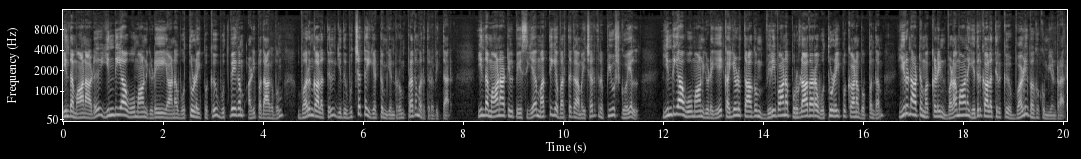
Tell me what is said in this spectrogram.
இந்த மாநாடு இந்தியா ஓமான் இடையேயான ஒத்துழைப்புக்கு உத்வேகம் அளிப்பதாகவும் வருங்காலத்தில் இது உச்சத்தை எட்டும் என்றும் பிரதமர் தெரிவித்தார். இந்த மாநாட்டில் பேசிய மத்திய வர்த்தக அமைச்சர் திரு பியூஷ் கோயல் இந்தியா ஓமான் இடையே கையெழுத்தாகும் விரிவான பொருளாதார ஒத்துழைப்புக்கான ஒப்பந்தம் இரு நாட்டு மக்களின் வளமான எதிர்காலத்திற்கு வழிவகுக்கும் என்றார்.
